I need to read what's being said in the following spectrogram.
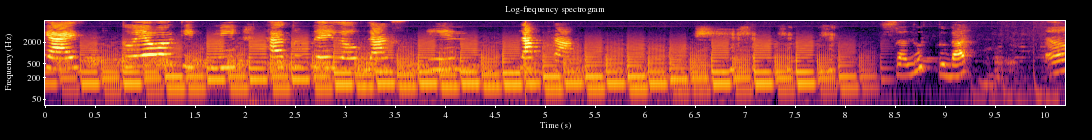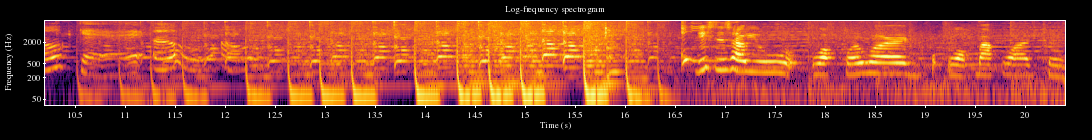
guys, Kuya will teach me how to play Roblox in laptop. Salute to that. Okay. Oh. This is how you walk forward, walk backward, turn.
